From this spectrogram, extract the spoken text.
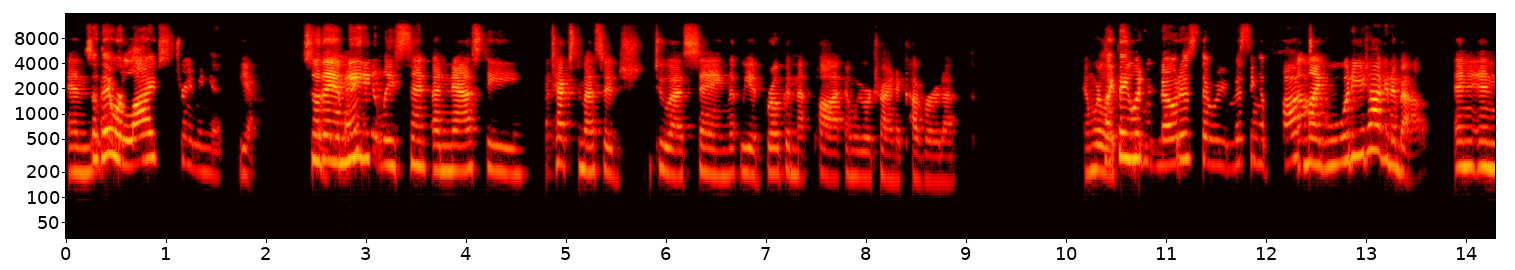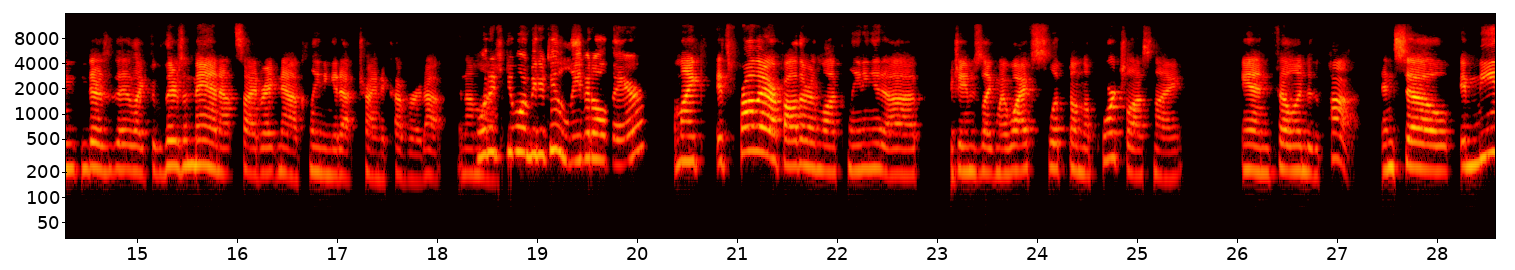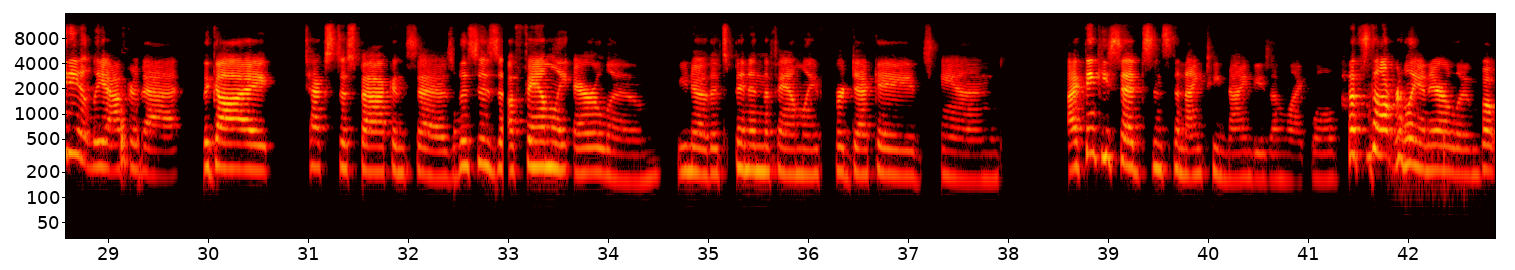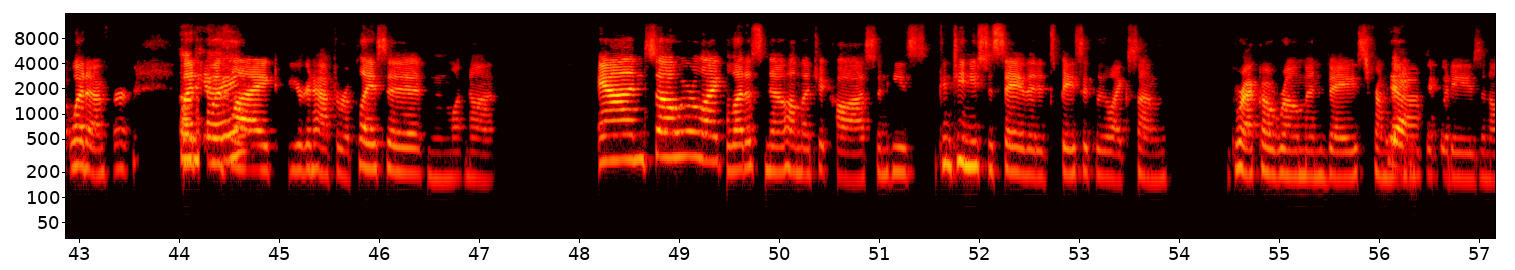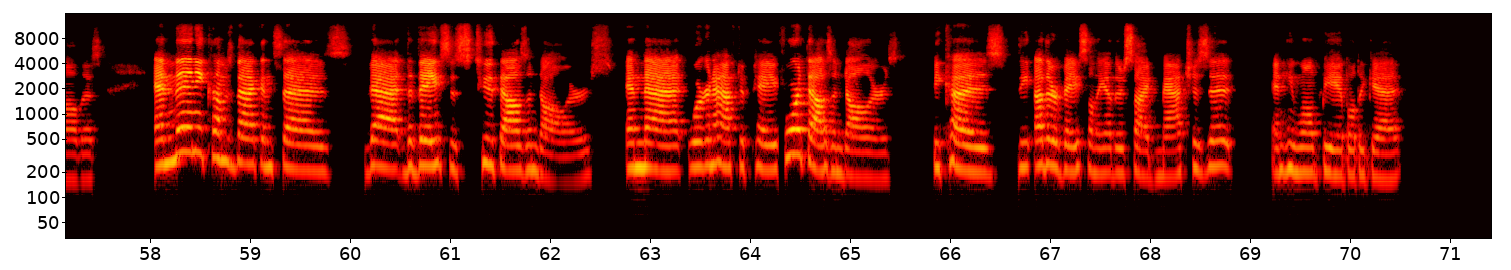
And so they were live streaming it. Yeah. So they immediately sent a nasty text message to us saying that we had broken that pot and we were trying to cover it up. And we're Like, like, they wouldn't notice that we were missing a pot. I'm like, what are you talking about? And and there's they're like, there's a man outside right now cleaning it up, trying to cover it up. And I'm like what like, did you want me to do? Leave it all there? I'm like, it's probably our father-in-law cleaning it up. James is like, my wife slipped on the porch last night and fell into the pot. And so immediately after that, the guy texts us back and says, This is a family heirloom, you know, that's been in the family for decades. And I think he said since the 1990s. I'm like, Well, that's not really an heirloom, but whatever. But he was like, You're going to have to replace it and whatnot. And so we were like, let us know how much it costs. And he's continues to say that it's basically like some Greco-Roman vase from the Yeah. antiquities and all this. And then he comes back and says that the vase is two thousand dollars and that we're gonna have to pay four thousand dollars because the other vase on the other side matches it and he won't be able to get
